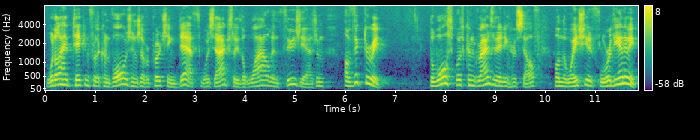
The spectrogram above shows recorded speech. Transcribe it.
What I had taken for the convulsions of approaching death was actually the wild enthusiasm of victory. The wasp was congratulating herself on the way she had floored the enemy.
